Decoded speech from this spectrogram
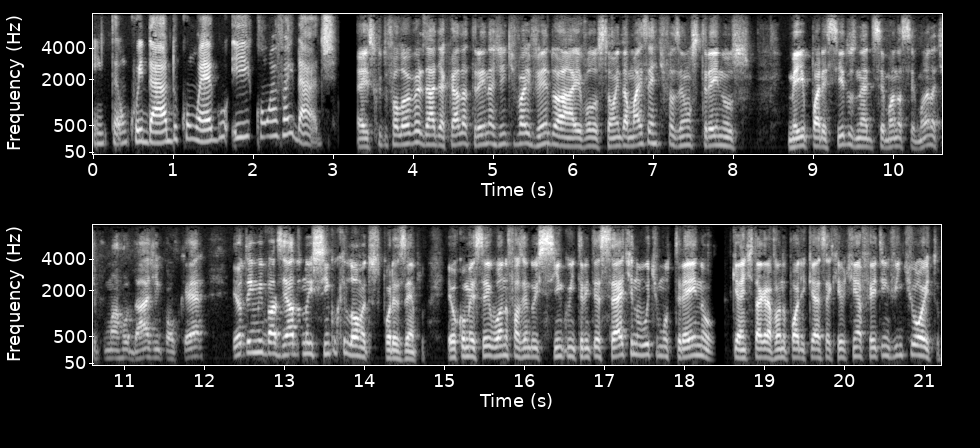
Então, cuidado com o ego e com a vaidade. É isso que tu falou, é verdade. A cada treino a gente vai vendo a evolução, ainda mais se a gente fazer uns treinos meio parecidos, né, de semana a semana, tipo uma rodagem qualquer eu tenho me baseado nos 5 quilômetros, por exemplo. Eu comecei o ano fazendo os 5 em 37, no último treino que a gente está gravando o podcast aqui, eu tinha feito em 28.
